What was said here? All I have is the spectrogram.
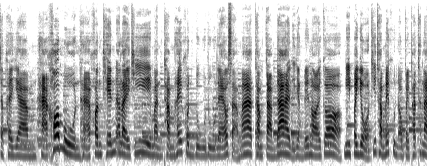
จะพยายามหาข้อมูลหาคอนเทนต์อะไรที่มันทำใให้คนดูดูแล้วสามารถทำตามได้หรืออย่างน้อยๆก็มีประโยชน์ที่ทำให้คุณเอาไปพัฒนา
